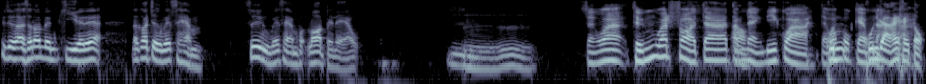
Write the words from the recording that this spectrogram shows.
ที่เจออาร์เซนอลเป็นคีย์เลยเนี่ย แล้วก็เจอเวสต์แฮมซึ่งเวสต์แฮมรอดไปแล้วอืมอืม แสดงว่าถึงวัตฟอร์ดจะตำแหน่งดีกว่า แต่คุว่าณโปรแกรมคุณนัอยากให้ใครตก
